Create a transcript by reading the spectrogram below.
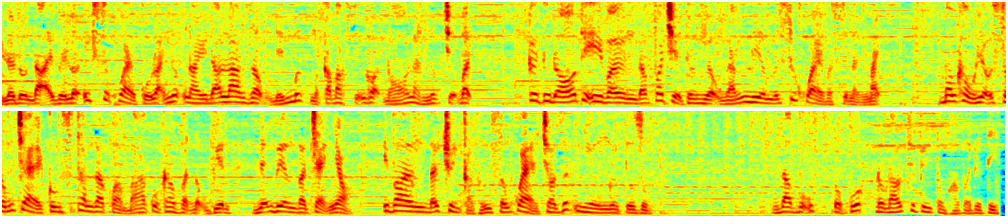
Lời đồn đại về lợi ích sức khỏe của loại nước này đã lan rộng đến mức mà các bác sĩ gọi đó là nước chữa bệnh. Kể từ đó thì Evian đã phát triển thương hiệu gắn liền với sức khỏe và sự lành mạnh. Bằng khẩu hiệu sống trẻ cùng sự tham gia quảng bá của các vận động viên, diễn viên và trẻ nhỏ, Evian đã truyền cảm hứng sống khỏe cho rất nhiều người tiêu dùng. Gia Vũ, Tổ quốc, đồng đáo TV tổng hợp và đưa tin.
